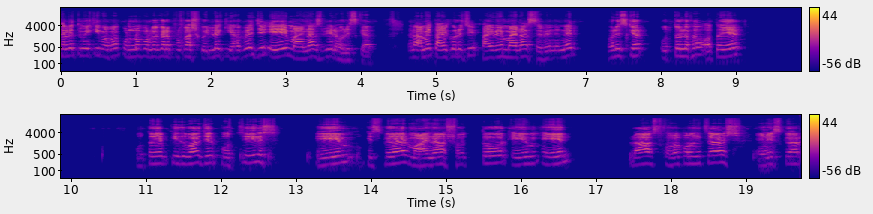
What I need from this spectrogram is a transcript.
তাহলে তুমি কি পাবা পূর্ণ বর্গাকারে প্রকাশ করলে কি হবে? যে এ মাইনাস বি এর হোল স্কোয়ার তাহলে আমি তাই করেছি five M minus seven N এর হোল স্কোয়ার উত্তর লেখো, অতএব অতএব কি দেবা? যে পঁচিশ এম স্কোয়ার মাইনাস সত্তর এম এন প্লাস উনপঞ্চাশ এন স্কোয়ার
